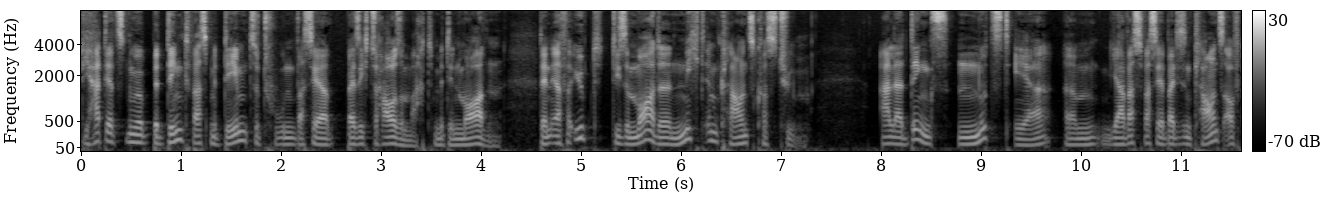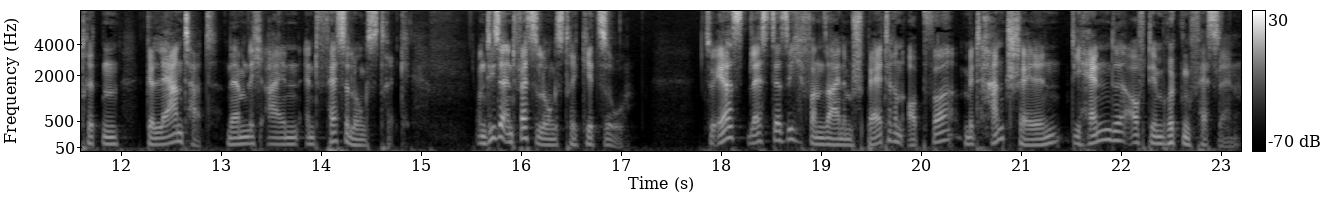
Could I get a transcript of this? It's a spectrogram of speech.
die hat jetzt nur bedingt was mit dem zu tun, was er bei sich zu Hause macht, mit den Morden. Denn er verübt diese Morde nicht im Clownskostüm. Allerdings nutzt er ähm, ja was, was er bei diesen Clownsauftritten gelernt hat, nämlich einen Entfesselungstrick. Und dieser Entfesselungstrick geht so. Zuerst lässt er sich von seinem späteren Opfer mit Handschellen die Hände auf dem Rücken fesseln.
